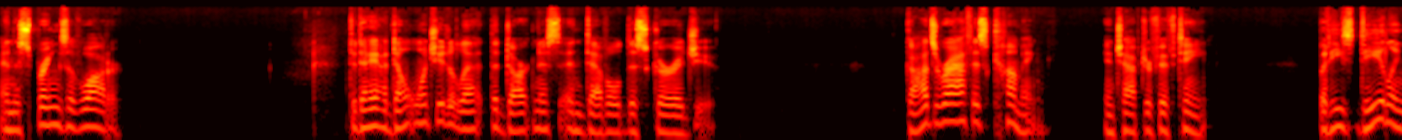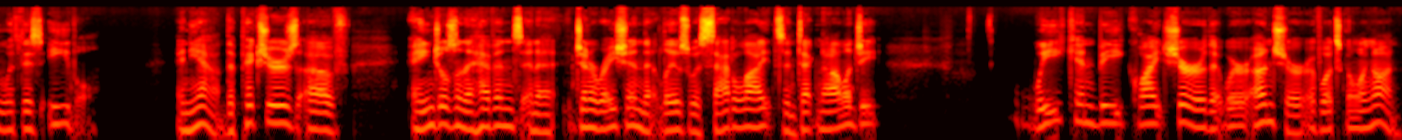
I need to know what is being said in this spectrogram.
and the springs of water. Today, I don't want you to let the darkness and devil discourage you. God's wrath is coming in chapter 15, but he's dealing with this evil. And yeah, the pictures of angels in the heavens and a generation that lives with satellites and technology, we can be quite sure that we're unsure of what's going on.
